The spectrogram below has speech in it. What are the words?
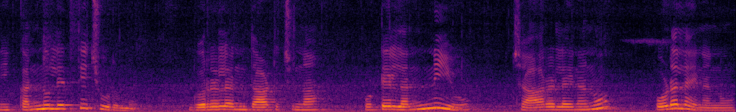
నీ కన్నులెత్తి చూడుము. గొర్రెలను దాటుచున్న పొట్టేళ్ళన్నీ చారలైనను పొడలైనను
